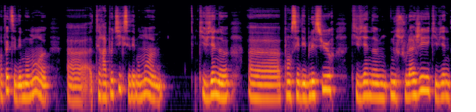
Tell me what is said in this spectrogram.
en fait c'est des moments thérapeutiques, c'est des moments qui viennent euh, penser des blessures, qui viennent nous soulager, qui viennent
